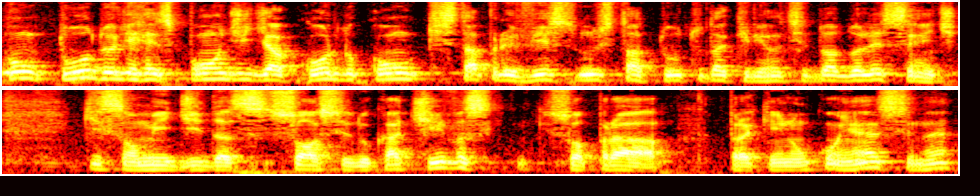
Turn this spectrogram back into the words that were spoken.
contudo, ele responde de acordo com o que está previsto no Estatuto da Criança e do Adolescente, que são medidas socioeducativas, só para quem não conhece, né?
